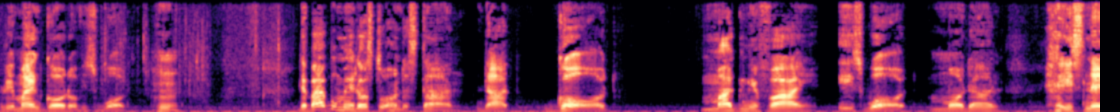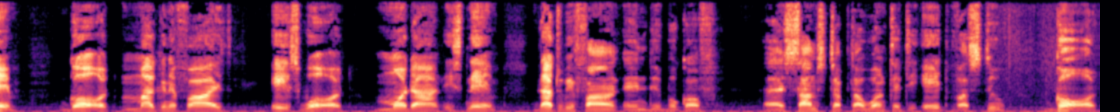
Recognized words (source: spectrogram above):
Remind God of His Word. Hmm. The Bible made us to understand that God magnify His Word more than His name. God magnifies his word more than his name. That will be found in the book of uh, Psalms chapter 138 verse 2. God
